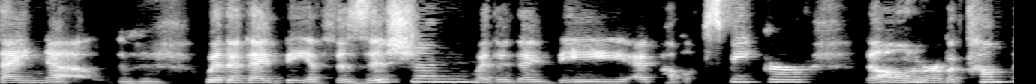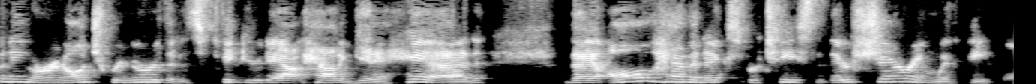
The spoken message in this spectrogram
they know mm-hmm. whether they be a physician, whether they be a public speaker, the owner of a company, or an entrepreneur that has figured out how to get ahead, they all have an expertise that they're sharing with people.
